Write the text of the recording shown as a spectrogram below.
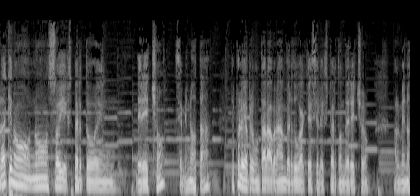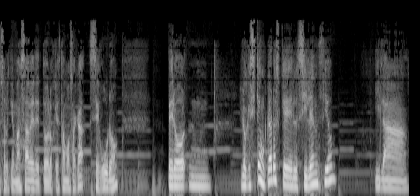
verdad que no, no soy experto en derecho, se me nota. Después le voy a preguntar a Abraham Verduga, que es el experto en derecho, al menos el que más sabe de todos los que estamos acá, seguro. Pero mm, lo que sí tengo claro es que el silencio y la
